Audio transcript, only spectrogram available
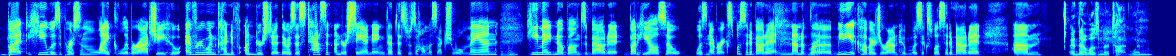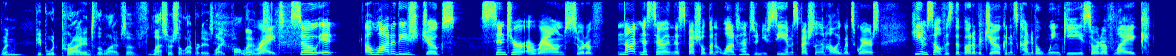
But he was a person like Liberace who everyone kind of understood. There was this tacit understanding that this was a homosexual man. Mm-hmm. He made no bones about it, but he also was never explicit about it. and None of the Right. media coverage around him was explicit about it. Um, and that wasn't a time when when people would pry into the lives of lesser celebrities like Paul Lynde. Right. So it a lot of these jokes center around sort of not necessarily in this special, but a lot of times when you see him, especially on Hollywood Squares, he himself is the butt of a joke, and it's kind of a winky sort of like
